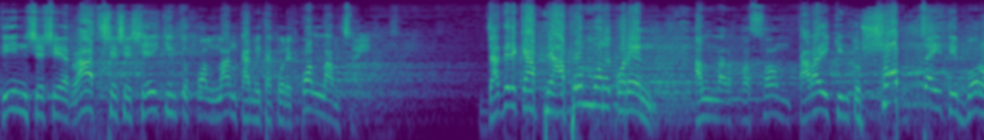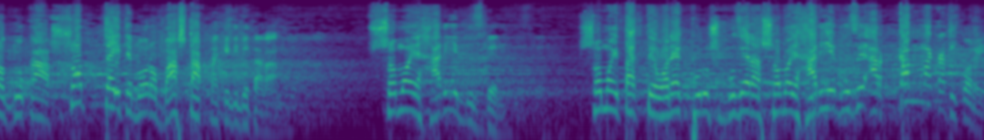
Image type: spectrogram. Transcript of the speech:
দিন শেষে, রাত শেষে সেই কিন্তু কল্যাণ কামিতা করে, কল্যাণ চাই। যাদেরকে আপনি আপন মনে করেন, আল্লাহর কসম, তারাই কিন্তু সবচাইতে বড় দোকা, সবচাইতে বড় বাসটা আপনাকে দিবে তারা। সময় হারিয়ে বুঝবেন। সময় থাকতে অনেক পুরুষ বুঝে না, সময় হারিয়ে বুঝে আর কান্নাকাটি করে।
